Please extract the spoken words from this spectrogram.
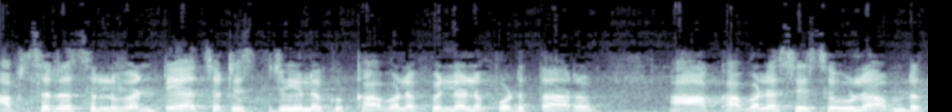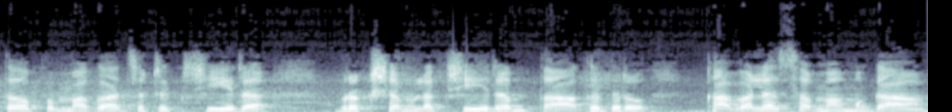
అప్సరసులు వంటి అచటి స్త్రీలకు కవల పిల్లలు పుడతారు. ఆ కవల శిశువులు అమృతోపమగు అచటి క్షీర వృక్షముల క్షీరం తాగదురు. కవల సమముగా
